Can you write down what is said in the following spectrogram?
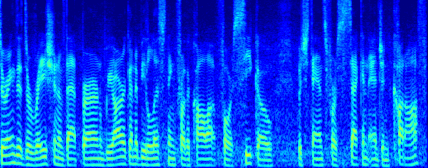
during the duration of that burn, we are going to be listening for the call out for SECO, which stands for second engine cutoff.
